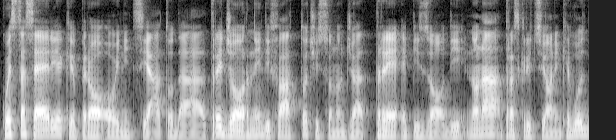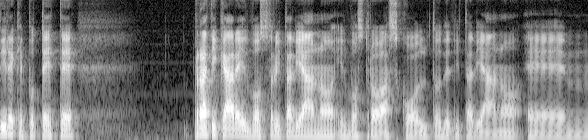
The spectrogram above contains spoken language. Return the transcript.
Questa serie che però ho iniziato da tre giorni, di fatto ci sono già tre episodi, non ha trascrizioni, che vuol dire che potete praticare il vostro italiano, il vostro ascolto dell'italiano, ehm,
